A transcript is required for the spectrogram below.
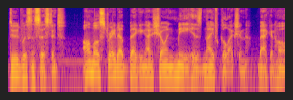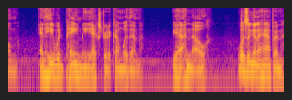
dude was insistent. almost straight up begging on showing me his knife collection back at home, and he would pay me extra to come with him. Yeah, no, wasn't gonna happen.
